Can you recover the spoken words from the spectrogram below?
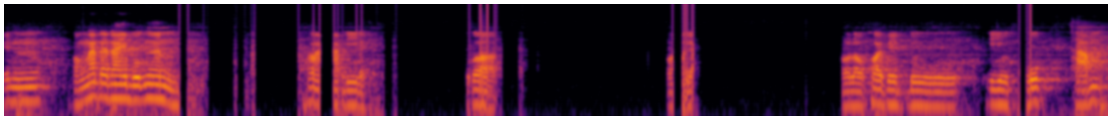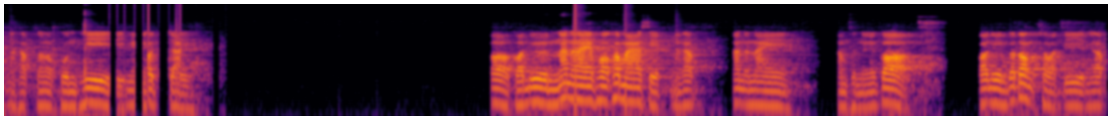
เป็นของนัดในบวกเงินเข้ามาดีเลยแล้วก็เราเราค่อยไปดูที่ YouTube ซ้ำนะครับสำหรับคนที่ไม่เข้าใจ ก็ก่อนอื่นนัดในพอเข้ามาเสร็จนะครับนัดในนำเสนอก็ก่อนอื่นก็ต้องสวัสดีนะครับ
